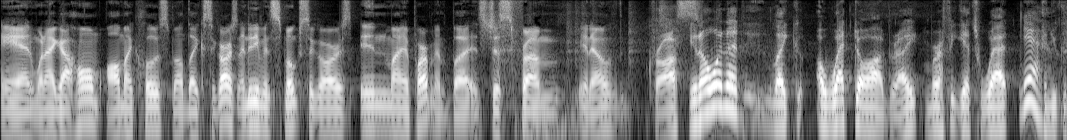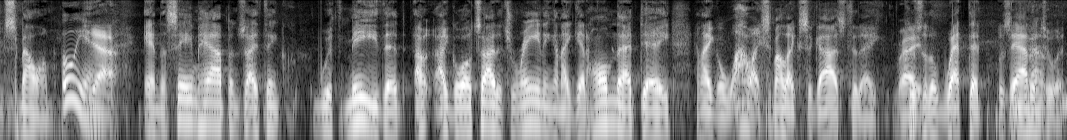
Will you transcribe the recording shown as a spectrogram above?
And when I got home, all my clothes smelled like cigars. I didn't even smoke cigars in my apartment, but it's just from you know cross. you know when it like a wet dog, right? Murphy gets wet, Yeah. and you can smell him. Oh yeah. yeah, And the same happens, I think, with me that I, I go outside, it's raining, and I get home that day, and I go, wow, I smell like cigars today Right. because of the wet that was added to it.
